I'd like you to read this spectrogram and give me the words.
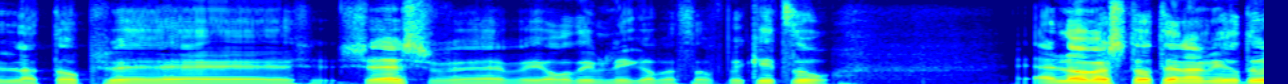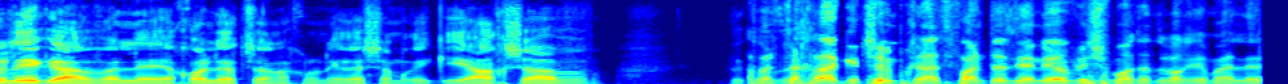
לטופ אה, שש ו- ויורדים ליגה בסוף. בקיצור, אני לא אומר שטוטנאם ירדו ליגה, אבל אה, יכול להיות שאנחנו נראה שם רגיעה עכשיו. אבל כזה... צריך להגיד שמבחינת פנטזי אני אוהב לשמוע את הדברים האלה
